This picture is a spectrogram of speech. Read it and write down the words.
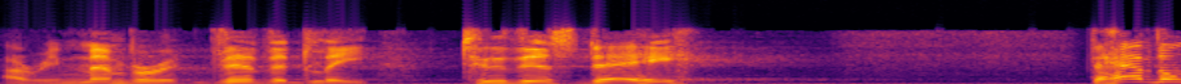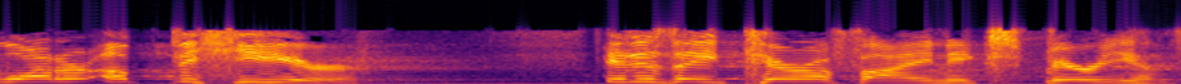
I remember it vividly to this day. To have the water up to here, it is a terrifying experience.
